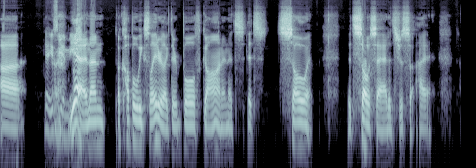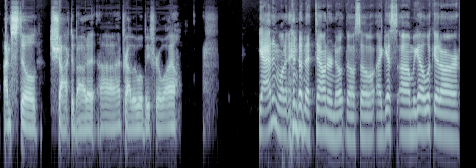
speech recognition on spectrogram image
Uh, yeah, used to be. Yeah, and then a couple weeks later, like they're both gone, and it's it's so it's so sad. It's just I I'm still shocked about it. Uh, I probably will be for a while. Yeah, I didn't want to end on that downer note though, so I guess um, we got to look at our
